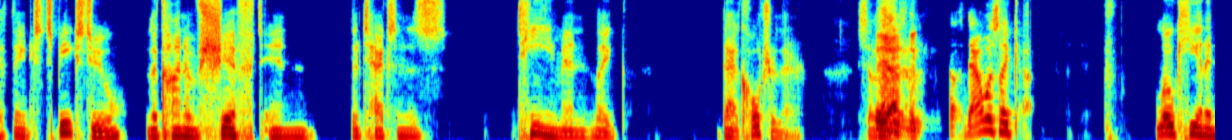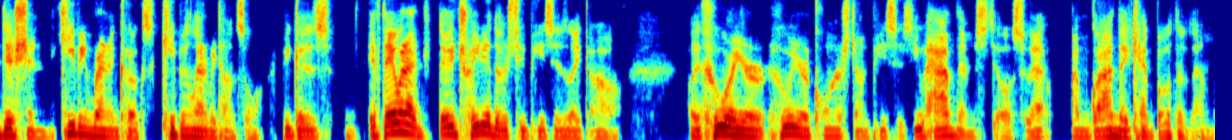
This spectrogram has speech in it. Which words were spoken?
I think speaks to the kind of shift in the Texans team and like that culture there. So that Yeah, was, the- that was like low key an addition, keeping Brandin Cooks, keeping Laremy Tunsil. Because if they would have they traded those two pieces, like oh, like who are your who are your cornerstone pieces? You have them still, so that I'm glad they kept both of them.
